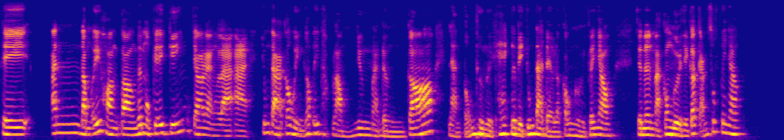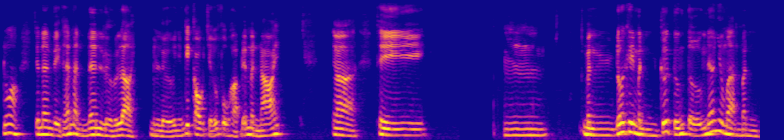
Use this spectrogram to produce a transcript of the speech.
Thì anh đồng ý hoàn toàn với một cái ý kiến cho rằng là à chúng ta có quyền góp ý thật lòng nhưng mà đừng có làm tổn thương người khác bởi vì chúng ta đều là con người với nhau. Cho nên mà con người thì có cảm xúc với nhau đúng không? Cho nên vì thế mình nên lựa lời mình lựa những cái câu chữ phù hợp để mình nói. À, thì um, mình đôi khi mình cứ tưởng tượng nếu như mà mình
